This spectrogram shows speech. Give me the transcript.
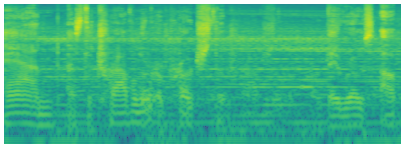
and as the traveler approached them, they rose up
